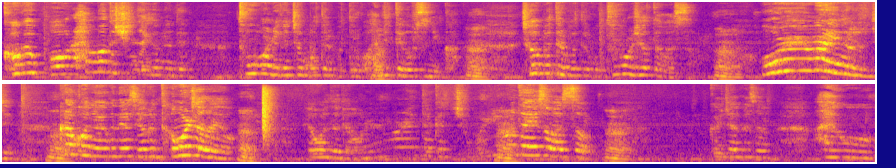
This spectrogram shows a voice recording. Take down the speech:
거기 벌한 번도 쉰 적이 없는데 두 번 이게 처음 배터리 붙들고 앉을 데가 없으니까 응. 처음 배터리 붙들고 두 번을 쉬었다 왔어. 응. 얼마나 힘들었는지. 응. 그래갖고 여기 내서 여기는 더 멀잖아요. 응. 여기는 얼마나 힘들겠어. 죽을 응. 힘을 다해서 왔어. 응. 그래서 그래서 아이고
